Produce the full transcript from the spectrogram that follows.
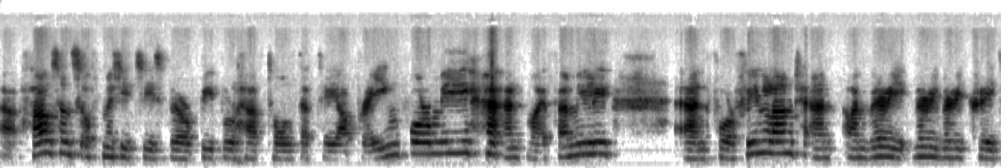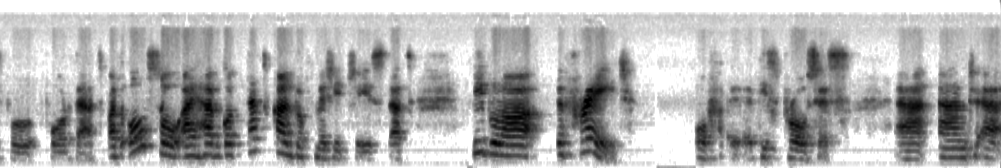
uh, thousands of messages where people have told that they are praying for me and my family and for Finland. And I'm very, very, very grateful for that. But also, I have got that kind of messages that people are afraid of uh, this process. Uh, and uh,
